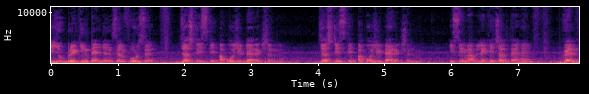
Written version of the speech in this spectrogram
ये जो ब्रेकिंग टेंजेंशियल फोर्स है जस्ट इसके अपोजिट डायरेक्शन में जस्ट इसके अपोजिट डायरेक्शन में। इसे में अब लेके चलते हैं when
